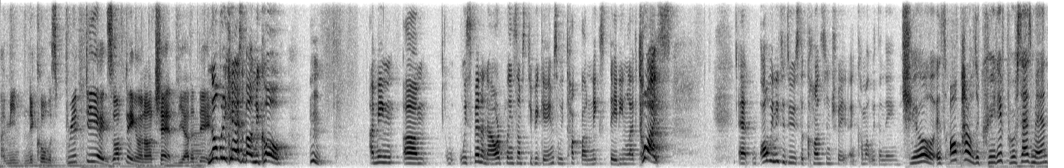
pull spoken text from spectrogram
I mean, Nicole was pretty exotic on our chat the other day. Nobody cares about Nicole. I mean, um, we spent an hour playing some stupid games. We talked about Nick's dating life twice. And all we need to do is to concentrate and come up with a name. Chill, it's all part of the creative process, man.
